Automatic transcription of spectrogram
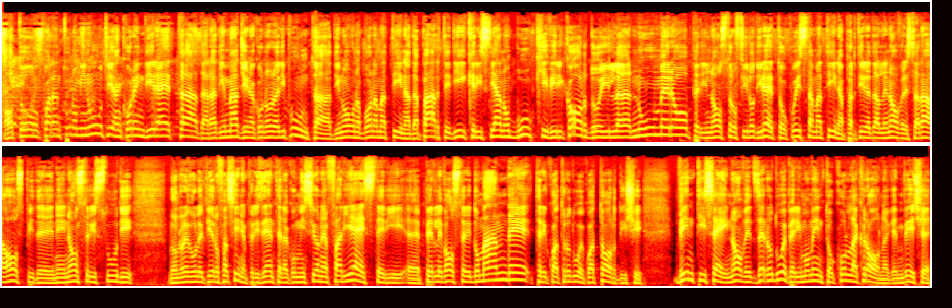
8.41 minuti, ancora in diretta da Radio Immagina con ora di punta. Di nuovo una buona mattina da parte di Cristiano Bucchi. Vi ricordo il numero per il nostro filo diretto. Questa mattina a partire dalle 9 sarà ospite nei nostri studi l'onorevole Piero Fassini, presidente della Commissione Affari Esteri, eh, per le vostre domande 342 14 26 902. Per il momento con la cronaca invece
